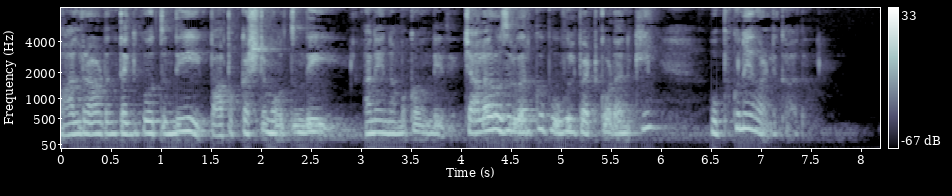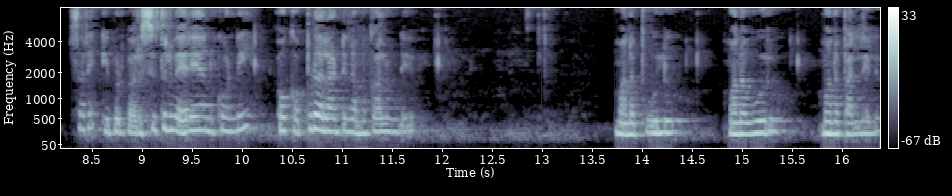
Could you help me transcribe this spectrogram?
పాలు రావడం తగ్గిపోతుంది పాపకు కష్టం అవుతుంది అనే నమ్మకం ఉండేది. చాలా రోజుల వరకు పువ్వులు పెట్టుకోవడానికి ఒప్పుకునేవాళ్ళు కాదు. సరే ఇప్పుడు పరిస్థితులు వేరే అనుకోండి ఒకప్పుడు అలాంటి నమ్మకాలు ఉండేవి. మన పూలు మన ఊరు మన పల్లెలు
